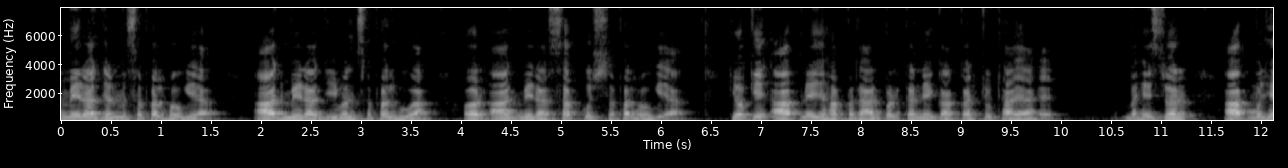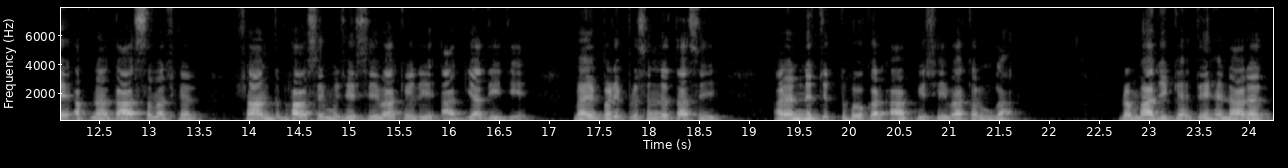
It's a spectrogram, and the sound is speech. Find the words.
मेरा जन्म सफल हो गया। आज मेरा जीवन सफल हुआ और आज मेरा सब कुछ सफल हो गया, क्योंकि आपने यहाँ पदार्पण करने का कष्ट उठाया है। महेश्वर, आप मुझे अपना दास समझकर शांत भाव से मुझे सेवा के लिए आज्ञा दीजिए। मैं बड़ी प्रसन्नता से अनन्य चित्त होकर आपकी सेवा करूँगा। ब्रह्मा जी कहते हैं, नारद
